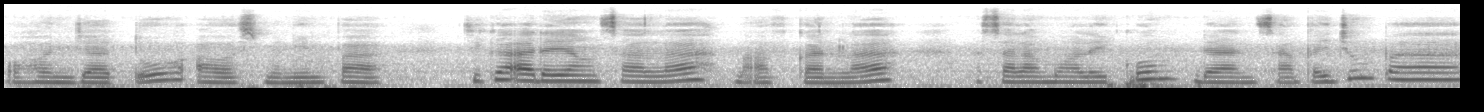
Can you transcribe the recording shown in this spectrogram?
pohon jatuh, awas menimpa. Jika ada yang salah, maafkanlah. Assalamualaikum dan sampai jumpa.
